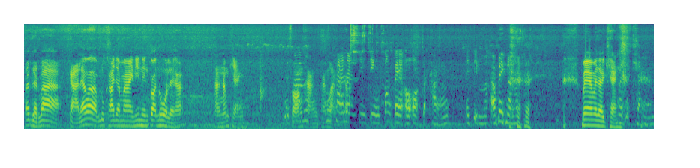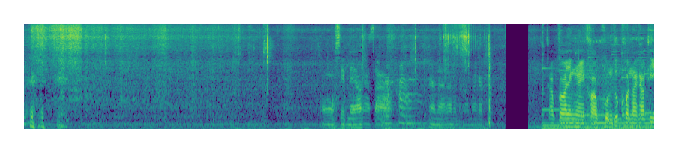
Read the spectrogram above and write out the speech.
ถ้าเกิดว่ากะแล้วว่าลูกค้าจะมาอีกนิดนึงก็นู่นเลยครับถังน้ำแข็ง แต่สองถ้าถังข้างหลังลูกค้านะครับ นานจริง ๆ ต้องไปเอาออกจากถังไอติมนะคะ ไม่งั้นมันแม่มันจะแข็ง มันจะแข็งอ๋อ เสร็จแล้วหน้าตาค่ะหน้าตาหน้าตามากครับ ครับก็ยังไงขอบคุณทุกคนนะครับที่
